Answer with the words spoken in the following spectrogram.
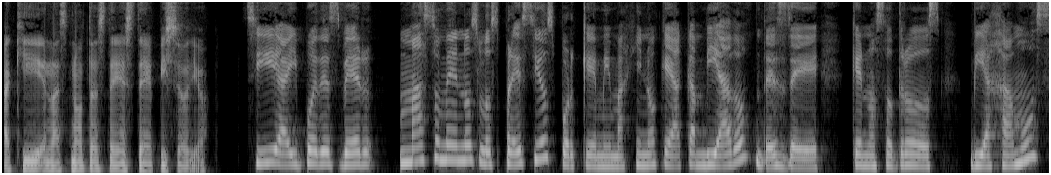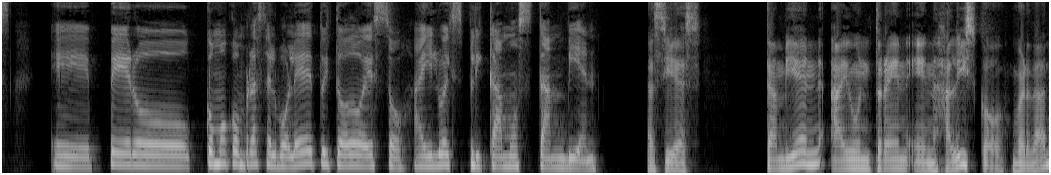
aquí en las notas de este episodio. Sí, ahí puedes ver más o menos los precios porque me imagino que ha cambiado desde que nosotros viajamos, eh, pero cómo compras el boleto y todo eso, ahí lo explicamos también. Así es. También hay un tren en Jalisco, ¿verdad?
